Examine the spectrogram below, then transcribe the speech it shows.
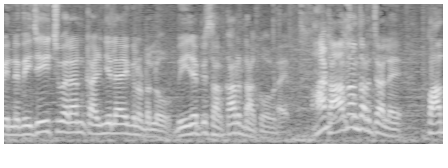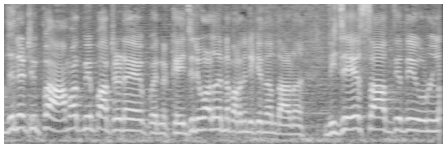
പിന്നെ വിജയിച്ചു വരാൻ കഴിഞ്ഞില്ല എങ്കിലുണ്ടല്ലോ ബി ജെ പി സർക്കാർ ഉണ്ടാക്കും അവിടെ. കാരണം എന്താ വെച്ചാൽ പതിനെട്ട് ഇപ്പൊ ആം ആദ്മി പാർട്ടിയുടെ പിന്നെ കേജ്രിവാൾ തന്നെ പറഞ്ഞിരിക്കുന്നത് എന്താണ്? വിജയസാധ്യതയുള്ള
